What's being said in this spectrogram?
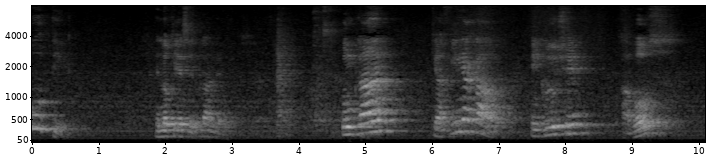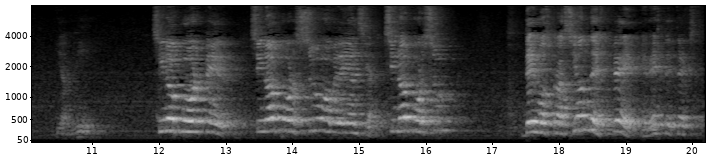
útil en lo que es el plan de Dios. Un plan que a fin y a cabo incluye a vos y a mí. Sino por Pedro, sino por su obediencia, sino por su demostración de fe en este texto.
